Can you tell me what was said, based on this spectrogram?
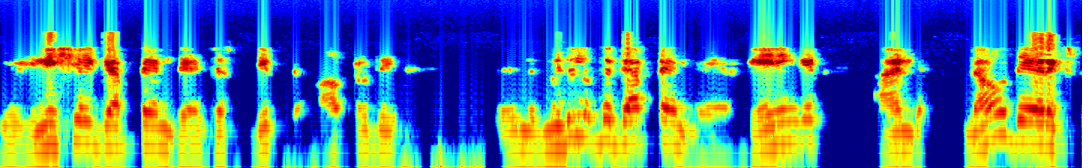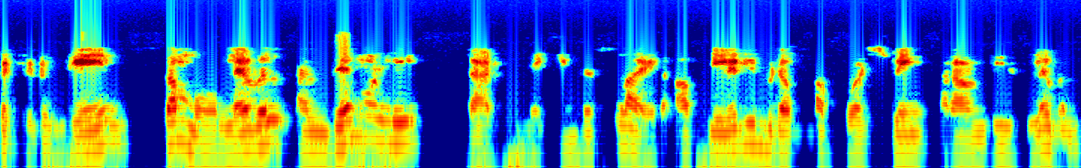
The initial gap time they are just dipped. After the, in the middle of the gap time they are gaining it and now they are expected to gain some more level and then only start making the slide of a little bit of upward swing around these levels.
